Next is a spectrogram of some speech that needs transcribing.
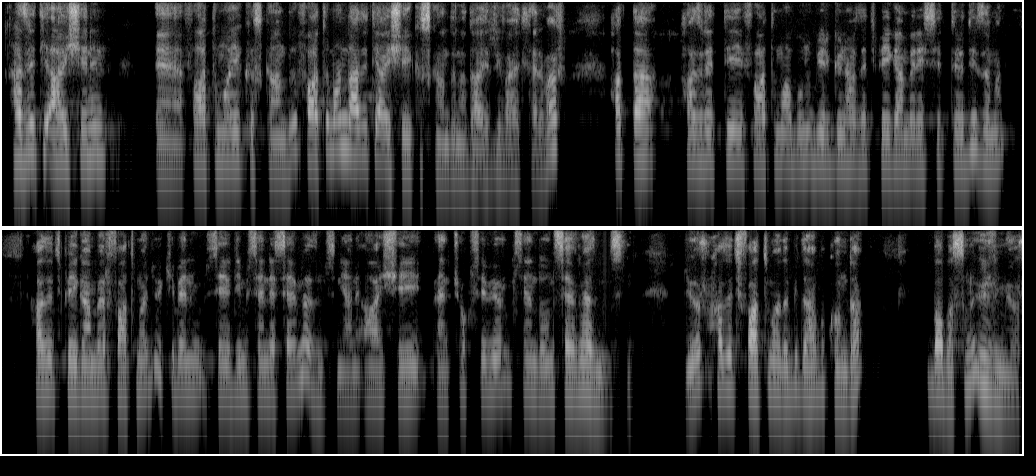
Hazreti Ayşe'nin e, Fatıma'yı kıskandığı, Fatıma'nın da Hazreti Ayşe'yi kıskandığına dair rivayetler var. Hatta Hazreti Fatıma bunu bir gün Hazreti Peygamber'e hissettirdiği zaman Hazreti Peygamber Fatıma diyor ki benim sevdiğimi sen de sevmez misin? Yani Ayşe'yi ben çok seviyorum sen de onu sevmez misin? Diyor. Hazreti Fatıma da bir daha bu konuda babasını üzmüyor.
